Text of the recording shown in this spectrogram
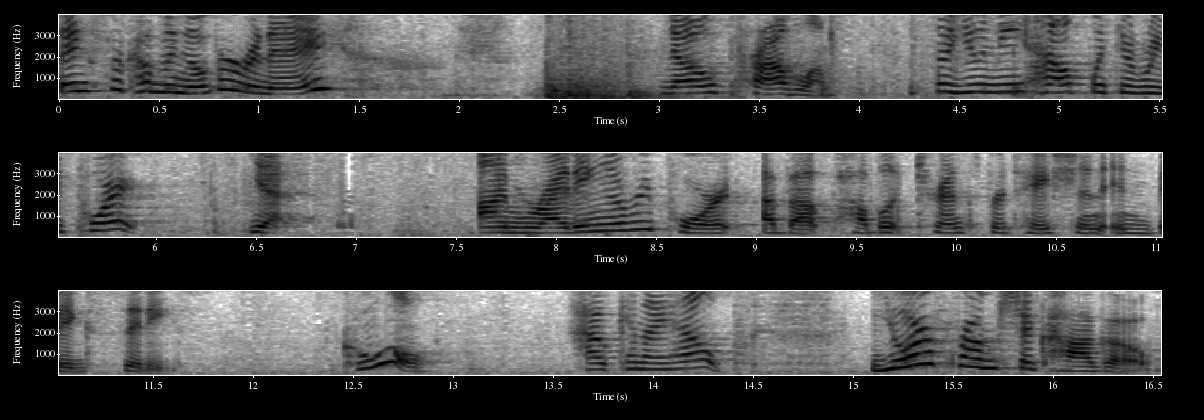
Thanks for coming over, Renee. No problem. So you need help with your report? Yes. I'm writing a report about public transportation in big cities. Cool. How can I help? You're from Chicago.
